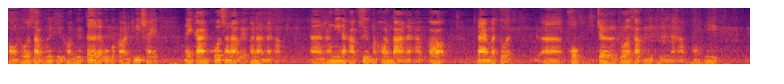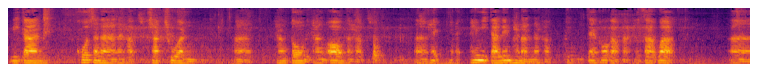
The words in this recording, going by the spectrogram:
ของโทรศัพท์มือถือคอมพิวเตอร์และอุปกรณ์ที่ใช้ในการโฆษณาเว็บพนันนะครับอ่าทั้งนี้นะครับสื่อนครบาลนะครับ ก็ได้มาตรวจอ่าพบเจอโทรศัพท์มือถือนะครับ ของที่มีการ ฆษณานะครับ ชักชวนอ่าทางตรงหรือทางอ้อมนะครับอ่าให้ให้ให้มีการเล่นพนันนะครับ จึงแจ้งข้อกล่าวหาให้ทราบว่าอ่า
